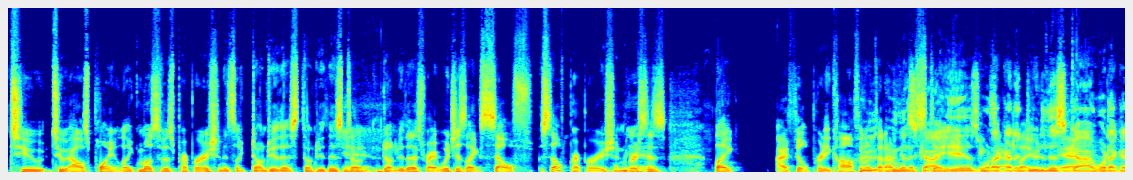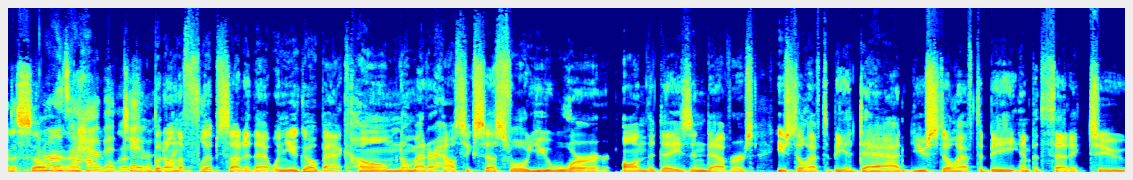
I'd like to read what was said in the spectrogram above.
to to Al's point, like most of his preparation is like don't do this, don't do this, don't yeah. don't do this, right? Which is like self self preparation versus like I feel pretty confident that I'm Who going to this guy stick. is, what I got to Exactly. do to this Yeah. guy, what I got to sell. Well, it's a habit, too. But on the flip side of that, when you go back home, no matter how successful you were on the day's endeavors, you still have to be a dad. You still have to be empathetic to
